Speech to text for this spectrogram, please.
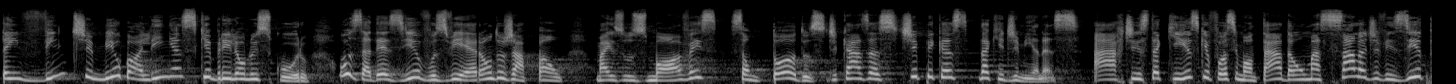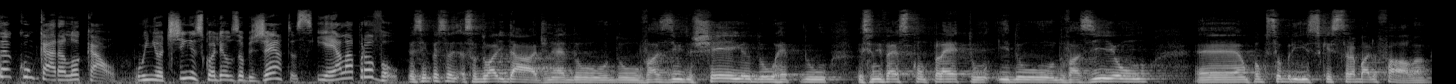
tem 20 mil bolinhas que brilham no escuro. Os adesivos vieram do Japão, mas os móveis são todos de casas típicas daqui de Minas. A artista quis que fosse montada uma sala de visita com cara local. O Inhotim escolheu os objetos e ela aprovou. É sempre essa, essa dualidade, né, do, do, vazio e do cheio, do, do esse universo completo e do, do vazio. É um pouco sobre isso que esse trabalho fala.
